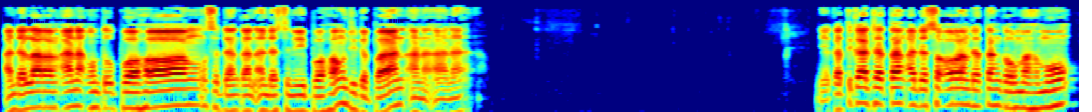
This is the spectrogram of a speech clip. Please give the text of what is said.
Anda larang anak untuk bohong, sedangkan Anda sendiri bohong di depan anak-anak. Ya, ketika datang ada seorang datang ke rumahmu,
